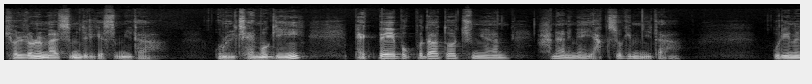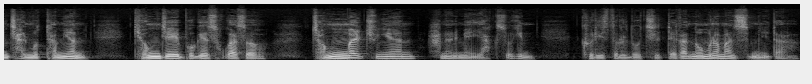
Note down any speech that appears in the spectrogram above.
결론을 말씀드리겠습니다. 오늘 제목이 백배의 복보다 더 중요한 하나님의 약속입니다. 우리는 잘못하면 경제의 복에 속아서 정말 중요한 하나님의 약속인 그리스도를 놓칠 때가 너무나 많습니다.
